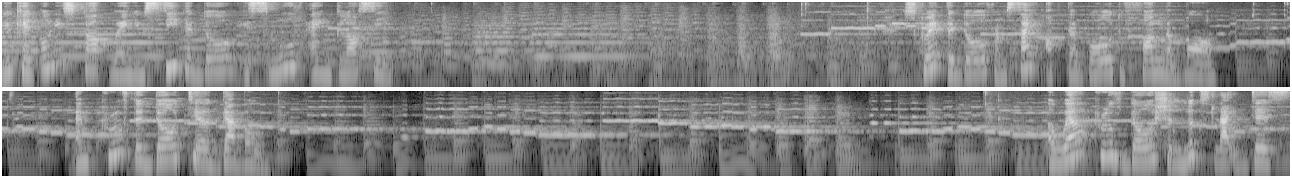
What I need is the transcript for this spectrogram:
You can only stop when you see the dough is smooth and glossy. Scrape the dough from side of the bowl to form the ball proof the dough till double. A well-proofed dough should look like this.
